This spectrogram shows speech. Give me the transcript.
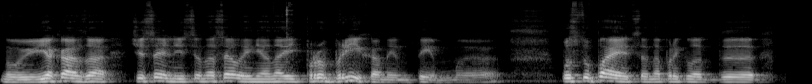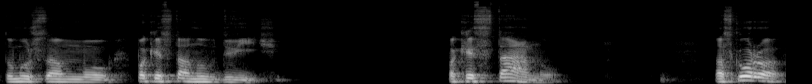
Ну, яка за чисельністю населення навіть пробріханим тим е, поступається, наприклад, е, тому ж самому Пакистану вдвічі. Пакистану. А скоро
